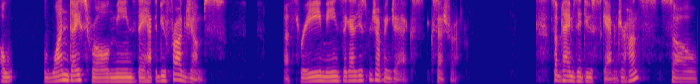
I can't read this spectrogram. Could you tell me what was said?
a one dice roll means they have to do frog jumps. A three means they got to do some jumping jacks, etc. Sometimes they do scavenger hunts. So,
